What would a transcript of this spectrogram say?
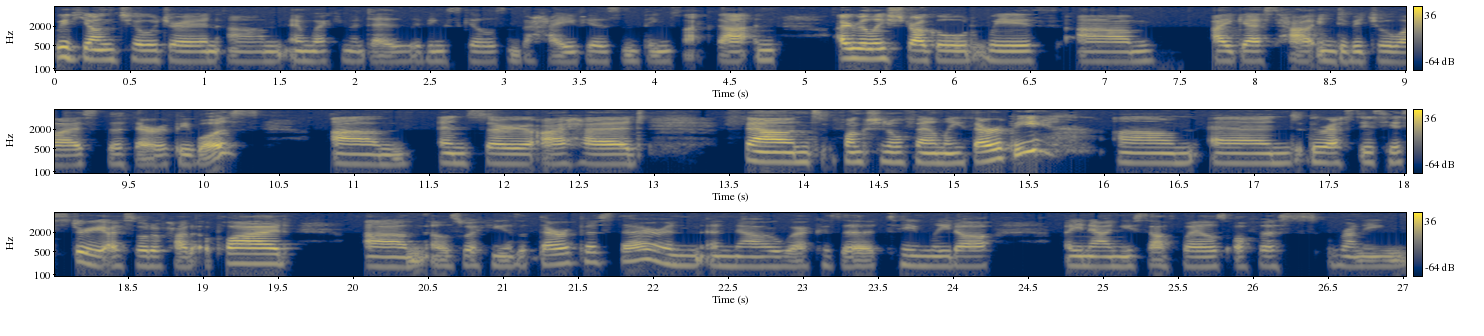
with young children um, and working on daily living skills and behaviors and things like that. And I really struggled with, um, I guess, how individualized the therapy was. Um, and so I had found functional family therapy um, and the rest is history. I sort of had it applied. Um, I was working as a therapist there, and, and now I work as a team leader in our New South Wales office running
